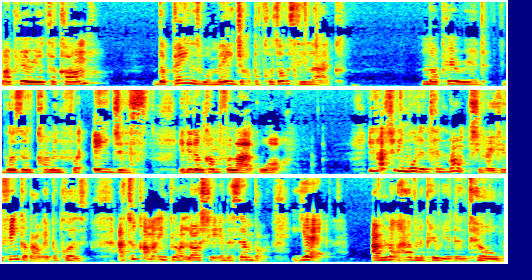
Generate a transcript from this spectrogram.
my period to come, the pains were major because obviously like my period wasn't coming for ages. It didn't come for like what? It's actually more than 10 months, you know, if you think about it, because I took out my implant last year in December. Yet, I'm not having a period until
